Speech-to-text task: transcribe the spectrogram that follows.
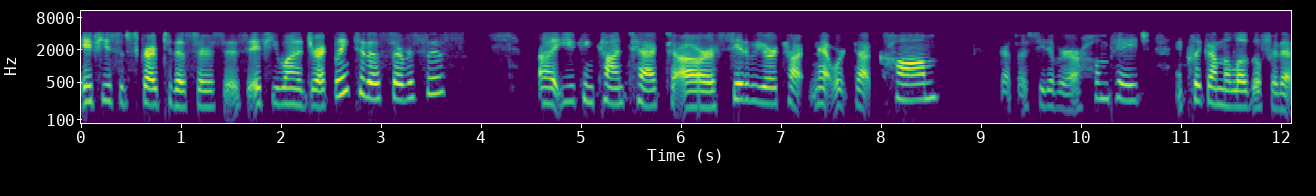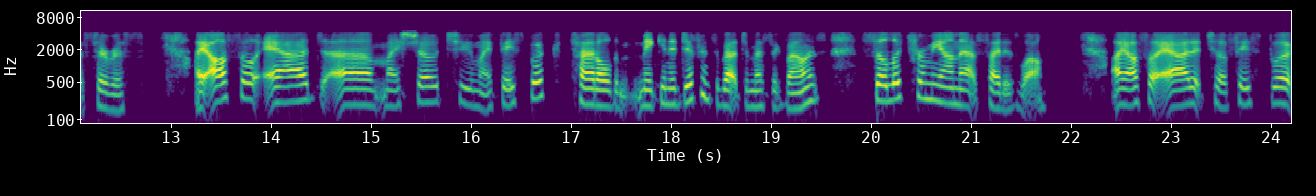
if you subscribe to those services, if you want a direct link to those services, uh, you can contact our CWRTalkNetwork.com. That's our CWR homepage, and click on the logo for that service. I also add uh, my show to my Facebook titled Making a Difference About Domestic Violence, so look for me on that site as well. I also add it to a Facebook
